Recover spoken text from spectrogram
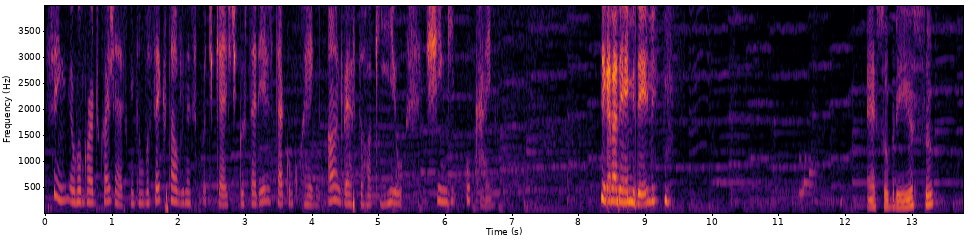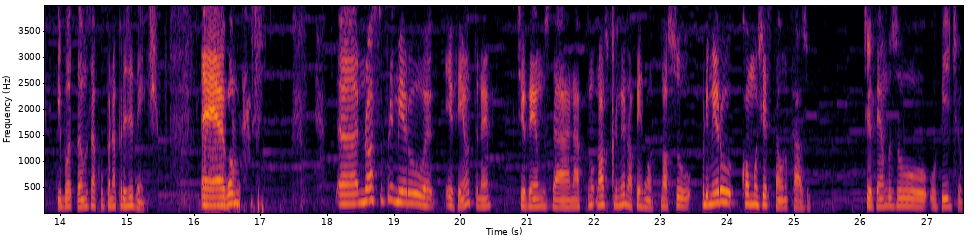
Sim, eu concordo com a Jéssica. Então, você que está ouvindo esse podcast e gostaria de estar concorrendo ao ingresso do Rock in Rio, xingue o Caio. Chega na DM dele. É sobre isso. E botamos a culpa na presidente. É, vamos. Ah, nosso primeiro evento, né? Tivemos da. na- nosso primeiro, não, perdão. Nosso primeiro como gestão, no caso. Tivemos o, o vídeo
